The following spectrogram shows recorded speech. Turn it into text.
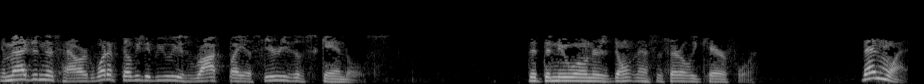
Imagine this, Howard. What if WWE is rocked by a series of scandals that the new owners don't necessarily care for? Then what?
